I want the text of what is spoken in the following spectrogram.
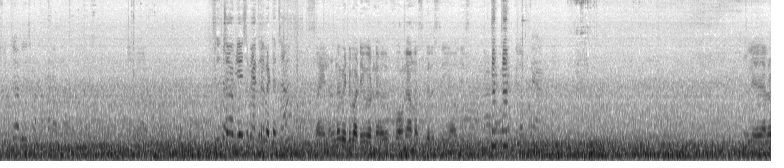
స్విచ్ ఆఫ్ చేసి బ్యాగ్లో పెట్టచ్చా? సైలెంట్లో పెట్టి పట్టి ఫోన్లో ఏమన్నా వస్తుంది తెలుస్తుంది ఆఫ్ చేసి ఎలా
